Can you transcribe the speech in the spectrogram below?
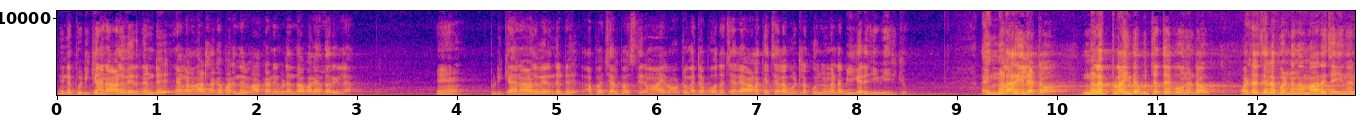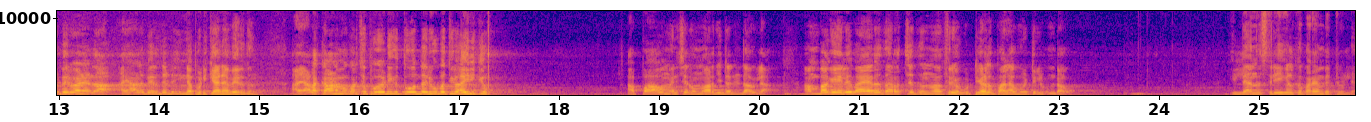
നിന്നെ പിടിക്കാൻ ആൾ വരുന്നുണ്ട്. ഞങ്ങളുടെ നാട്ടിലൊക്കെ പറയുന്ന ഒരു വാക്കാണ്. ഇവിടെ എന്താ പറയാൻ അറിയില്ല. ഏ? പിടിക്കാൻ ആൾ വരുന്നുണ്ട്. അപ്പൊ ചിലപ്പോൾ സ്ഥിരമായി റോട്ടുമറ്റ പോകുന്ന ചില ആളൊക്കെ ചില വീട്ടിലെ കുഞ്ഞുങ്ങളുടെ ഭീകര ജീവിയായിരിക്കും നിങ്ങളറിയില്ല കേട്ടോ. നിങ്ങൾ എപ്പോഴും അതിന്റെ മുറ്റത്തെ പോകുന്നുണ്ടാവും? പക്ഷെ ചില പെണ്ണുങ്ങന്മാർ ചെയ്യുന്ന ഒരു പരിപാടി എന്താ? അയാൾ വരുന്നുണ്ട് ഇന്നെ പിടിക്കാനാ വരുന്നത്. അയാളെ കാണുമ്പോൾ കുറച്ച് പേടി തോന്നുന്ന രൂപത്തിലായിരിക്കും. ആ പാവം മനുഷ്യനൊന്നും അറിഞ്ഞിട്ടുണ്ടാവില്ല. അമ്പകയിൽ വയറ് നിറച്ച് തിന്ന കുട്ടികൾ പല വീട്ടിലും ഉണ്ടാവും ഇല്ലാന്ന് സ്ത്രീകൾക്ക് പറയാൻ പറ്റില്ല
